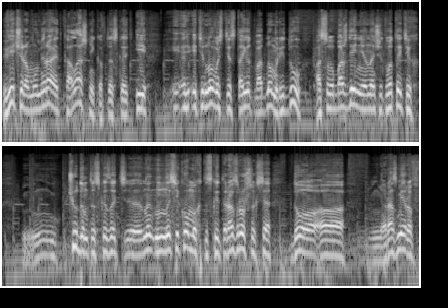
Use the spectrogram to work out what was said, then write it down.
вечером умирает Калашников, так сказать, и, и эти новости встают в одном ряду. Освобождение, значит, вот этих чудом, так сказать, э, насекомых, так сказать, разросшихся до э, размеров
